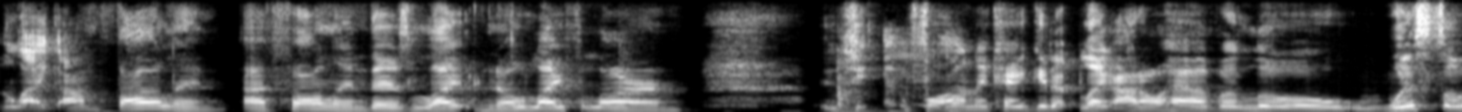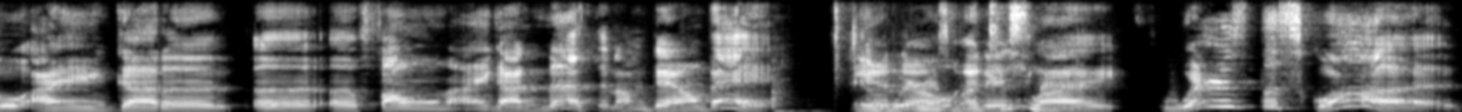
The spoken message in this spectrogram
like I'm falling. I've fallen. There's like no life alarm. Falling and can't get up. Like I don't have a little whistle. I ain't got a a, a phone. I ain't got nothing. I'm down bad. You and know, and it's like where's the squad?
